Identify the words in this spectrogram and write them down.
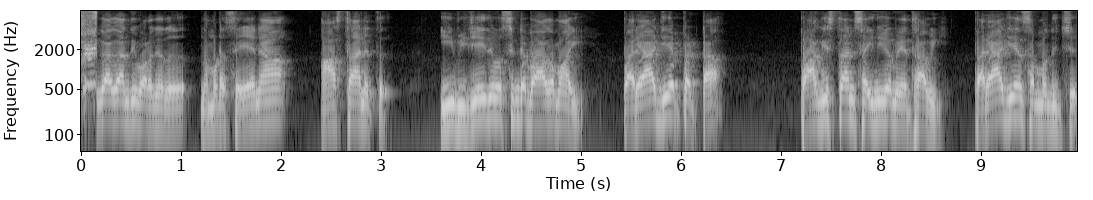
പ്രിയങ്ക ഗാന്ധി പറഞ്ഞത് നമ്മുടെ സേനാ ആസ്ഥാനത്ത് ഈ വിജയ് ദിവസിൻ്റെ ഭാഗമായി പരാജയപ്പെട്ട പാകിസ്ഥാൻ സൈനിക മേധാവി പരാജയം സംബന്ധിച്ച്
